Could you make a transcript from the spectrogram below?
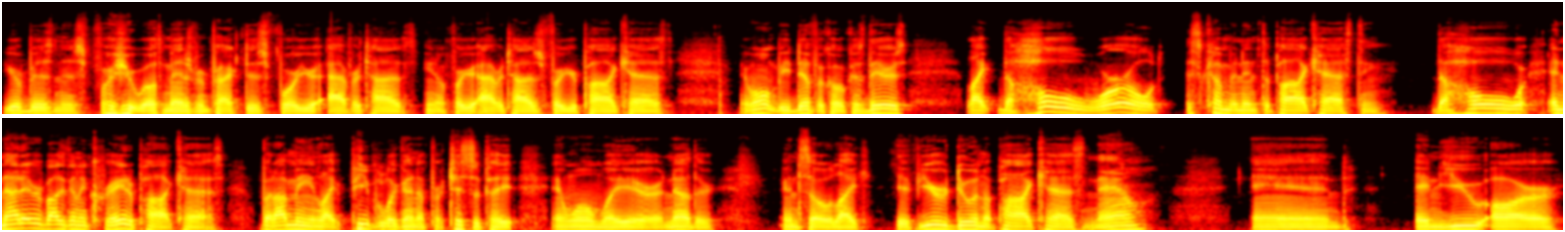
your business, for your wealth management practice, for your advertise, you know, for your advertisers, for your podcast. It won't be difficult because there's like the whole world is coming into podcasting. The whole and not everybody's going to create a podcast, but I mean like people are going to participate in one way or another. And so like if you're doing a podcast now and and you are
